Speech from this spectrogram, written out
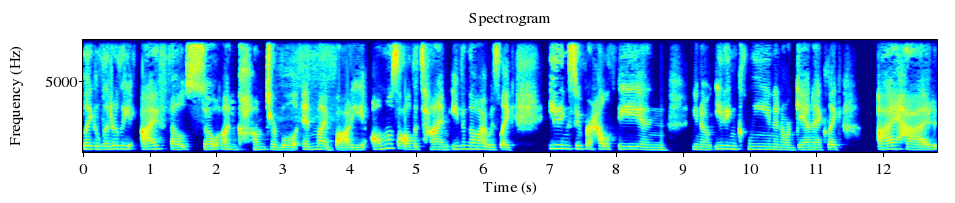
Like literally, I felt so uncomfortable in my body almost all the time, even though I was like eating super healthy and, you know, eating clean and organic. Like I had,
